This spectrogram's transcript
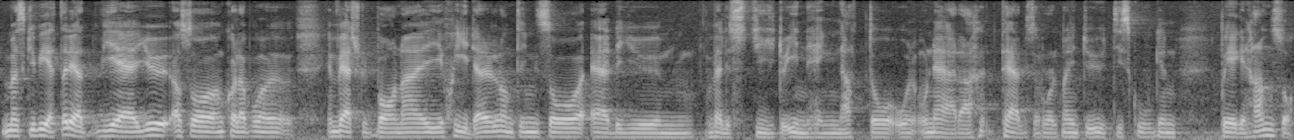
man ska veta det att vi är ju, alltså om man kollar på en världscupbana i skidor eller någonting så är det ju mm, väldigt styrt och inhägnat och, och, och nära tävlingsområdet. Man är inte ute i skogen på egen hand så.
